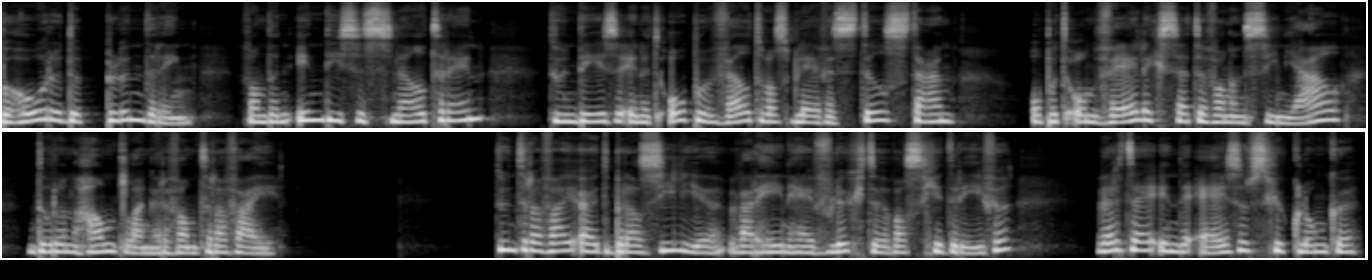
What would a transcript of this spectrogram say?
behoren de plundering van de Indische sneltrein toen deze in het open veld was blijven stilstaan op het onveilig zetten van een signaal door een handlanger van Travail. Toen Travail uit Brazilië, waarheen hij vluchtte, was gedreven, werd hij in de ijzers geklonken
